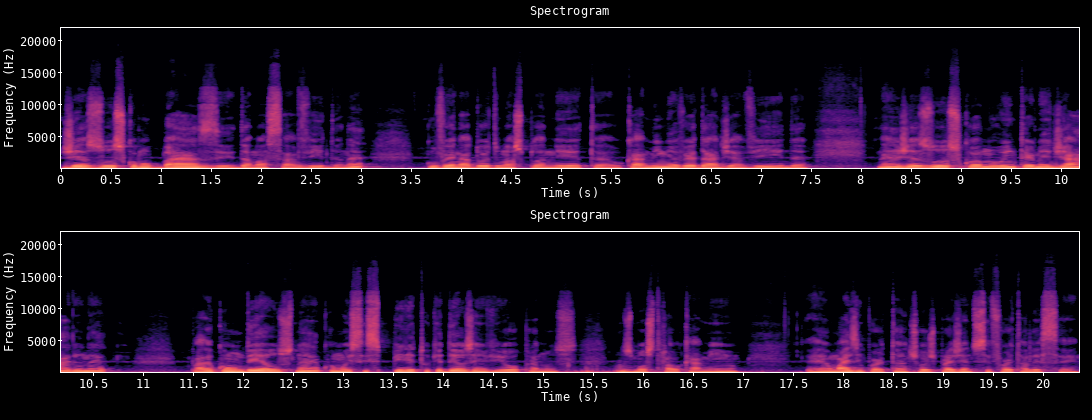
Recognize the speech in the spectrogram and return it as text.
Jesus como base da nossa vida, né? governador do nosso planeta, o caminho, a verdade e a vida, né? Jesus como intermediário, né? para com Deus, né? como esse Espírito que Deus enviou para nos, nos mostrar o caminho, é o mais importante hoje para a gente se fortalecer.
